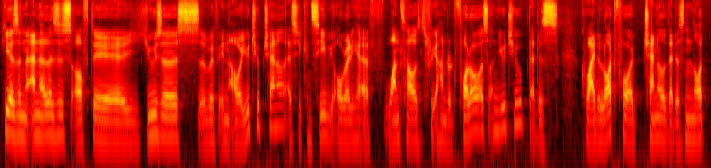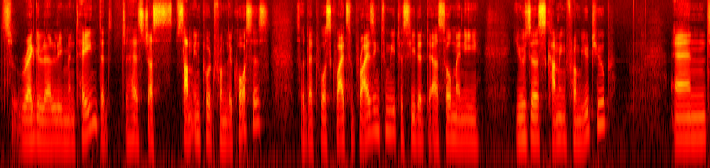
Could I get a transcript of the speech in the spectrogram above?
here's an analysis of the users within our YouTube channel. As you can see, we already have 1,300 followers on YouTube. That is quite a lot for a channel that is not regularly maintained, that has just some input from the courses. So that was quite surprising to me to see that there are so many users coming from YouTube. And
